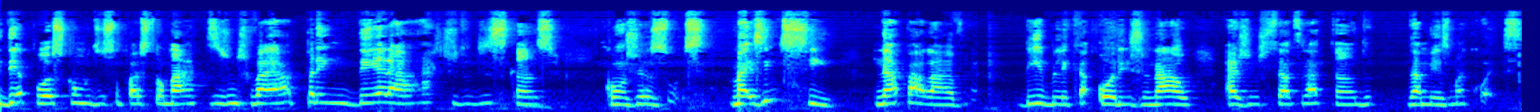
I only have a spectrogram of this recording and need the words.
e depois, como disse o pastor Marcos, a gente vai aprender a arte do descanso com Jesus. Mas em si, na palavra bíblica original, a gente está tratando da mesma coisa.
